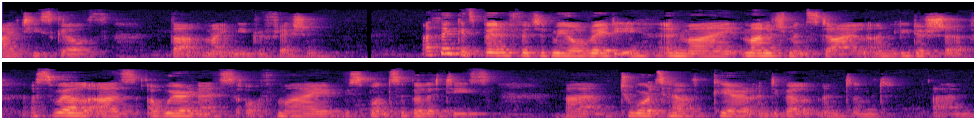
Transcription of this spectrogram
IT skills that might need refreshing. I think it's benefited me already in my management style and leadership, as well as awareness of my responsibilities um, towards healthcare and development and um,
